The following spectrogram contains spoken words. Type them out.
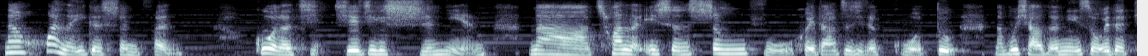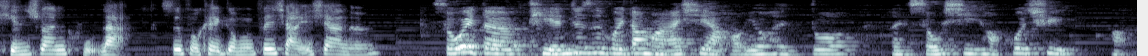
那换了一个身份，过了几接近十年，那穿了一身僧服回到自己的国度，那不晓得你所谓的甜酸苦辣，是否可以跟我们分享一下呢？所谓的甜，就是回到马来西亚哈，有很多很熟悉哈，过去哈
